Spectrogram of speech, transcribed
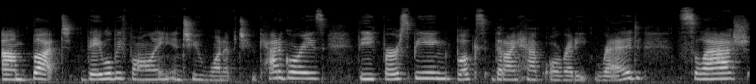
Um, but they will be falling into one of two categories. The first being books that I have already read slash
